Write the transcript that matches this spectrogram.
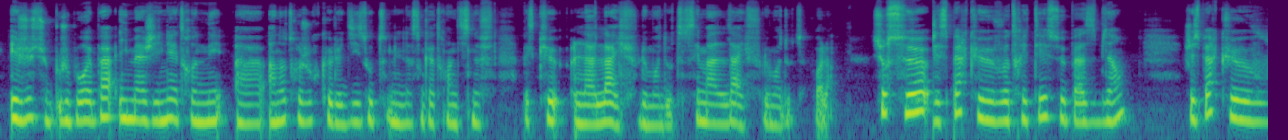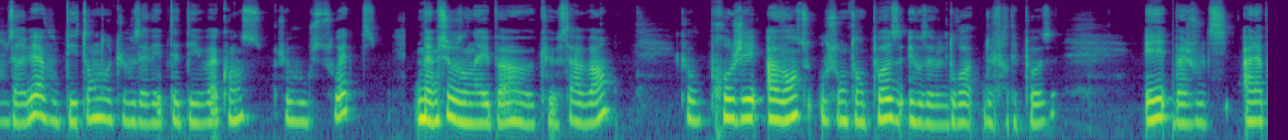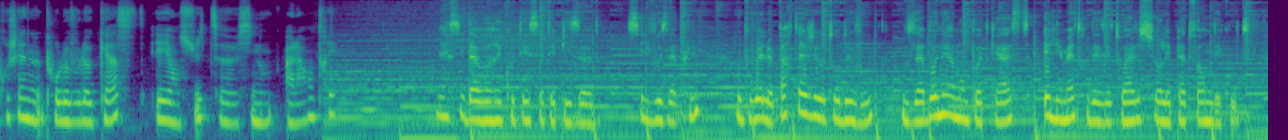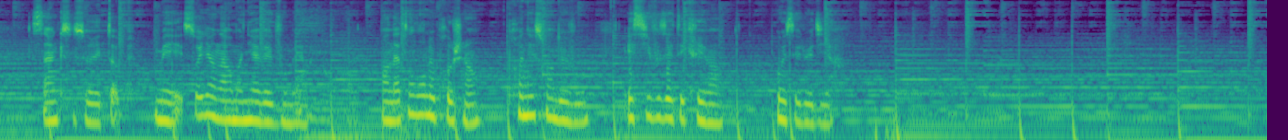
Et juste, je pourrais pas imaginer être née un autre jour que le 10 août 1999, parce que la life, le mois d'août, c'est ma life, le mois d'août. Voilà. Sur ce, j'espère que votre été se passe bien. J'espère que vous arrivez à vous détendre, que vous avez peut-être des vacances. Je vous le souhaite. Même si vous en avez pas, euh, que ça va. Que vos projets avancent ou sont en pause et vous avez le droit de faire des pauses. Et bah, je vous dis à la prochaine pour le vlogcast et ensuite, euh, sinon, à la rentrée. Merci d'avoir écouté cet épisode. S'il vous a plu, vous pouvez le partager autour de vous, vous abonner à mon podcast et lui mettre des étoiles sur les plateformes d'écoute. 5 ce serait top, mais soyez en harmonie avec vous-même. En attendant le prochain, prenez soin de vous, et si vous êtes écrivain, osez le dire.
